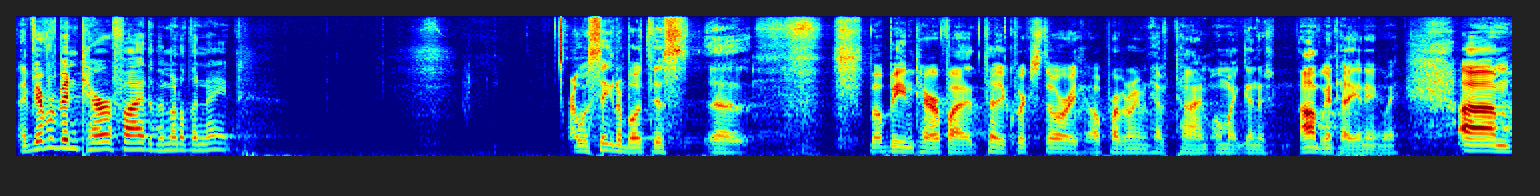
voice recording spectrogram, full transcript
Have you ever been terrified in the middle of the night? I was thinking about this, uh, about being terrified. I'll tell you a quick story. I probably don't even have time. Oh my goodness. I'm going to tell you anyway. Um,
